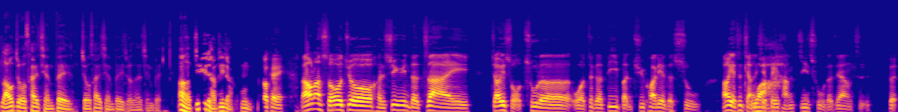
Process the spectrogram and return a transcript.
老韭菜前辈，韭菜前辈，韭菜前辈。嗯，继续讲，继续讲。嗯，OK。然后那时候就很幸运的在交易所出了我这个第一本区块链的书，然后也是讲一些非常基础的这样子。对。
